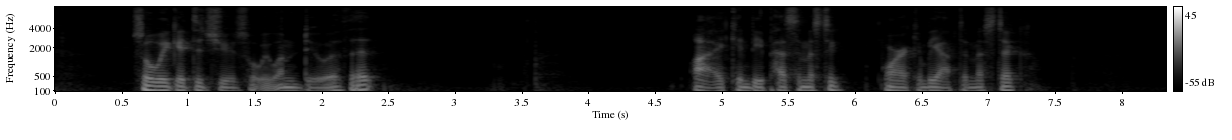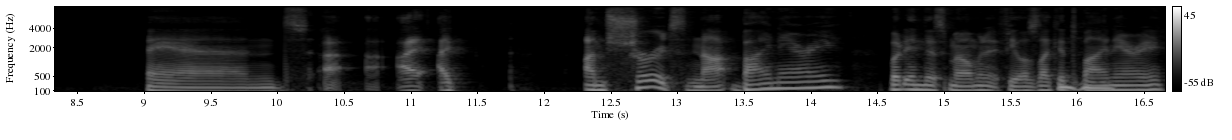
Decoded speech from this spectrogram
Yeah. So we get to choose what we want to do with it. I can be pessimistic or I can be optimistic. And I I I I'm sure it's not binary, but in this moment it feels like it's Mm-hmm. binary.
